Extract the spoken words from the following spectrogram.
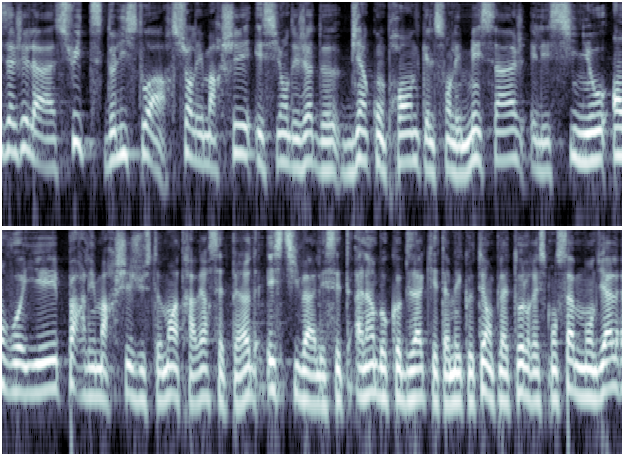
Envisager la suite de l'histoire sur les marchés, essayons déjà de bien comprendre quels sont les messages et les signaux envoyés par les marchés justement à travers cette période estivale. Et c'est Alain Bokobza qui est à mes côtés en plateau, le responsable mondial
